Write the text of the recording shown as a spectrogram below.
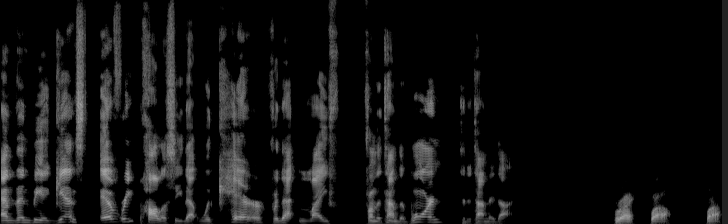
and then be against every policy that would care for that life from the time they're born to the time they die? Right. Wow. Wow.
